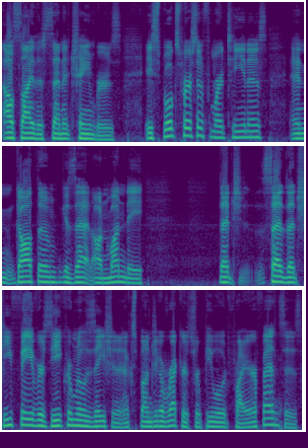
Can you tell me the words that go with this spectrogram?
outside the Senate chambers. A spokesperson for Martinez and Gotham Gazette on Monday that said that she favors decriminalization and expunging of records for people with prior offenses,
